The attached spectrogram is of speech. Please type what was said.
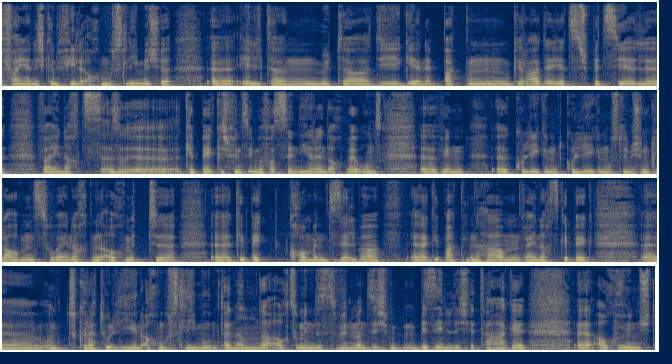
feiern. Ich kenne viele auch muslimische äh, Eltern, Mütter, die gerne backen, gerade jetzt spezielle Weihnachts-, also äh. Ich finde es immer faszinierend, auch bei uns, äh, wenn äh, Kolleginnen und Kollegen muslimischen Glaubens zu Weihnachten auch mit äh, äh Gebäck kommen, die selber gebacken haben, Weihnachtsgebäck und gratulieren auch Muslime untereinander, auch zumindest, wenn man sich besinnliche Tage auch wünscht.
